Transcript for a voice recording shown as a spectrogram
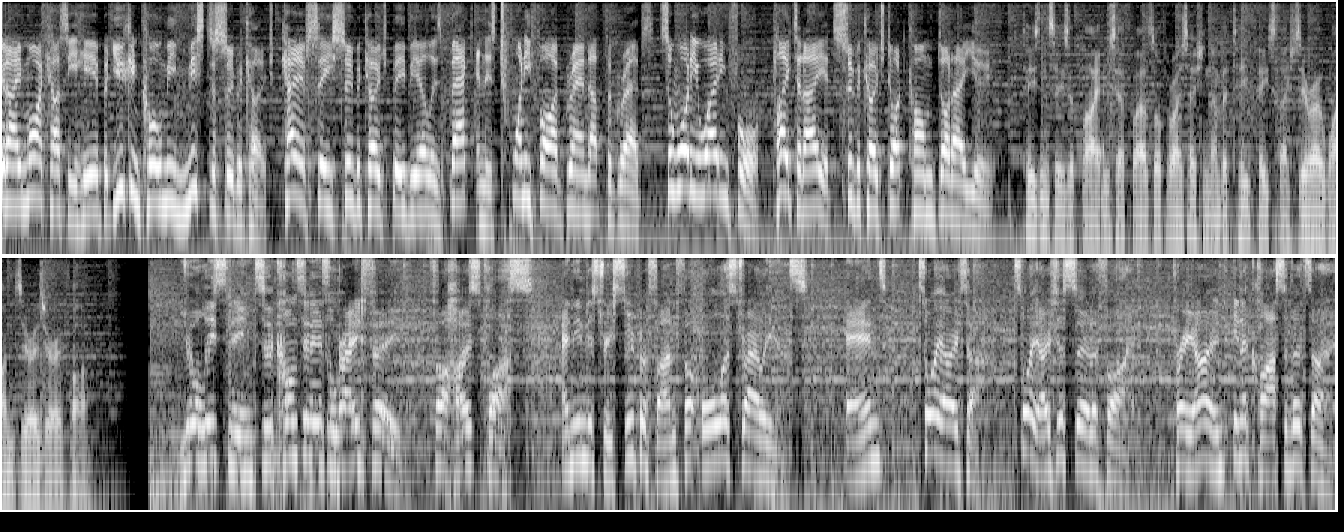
G'day, Mike Hussey here, but you can call me Mr. Supercoach. KFC Supercoach BBL is back and there's 25 grand up for grabs. So what are you waiting for? Play today at supercoach.com.au. T's and C's apply. New South Wales authorisation number TP slash 01005. You're listening to the Continental Trade Feed for Host Plus, an industry super fund for all Australians. And Toyota, Toyota certified, pre owned in a class of its own.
